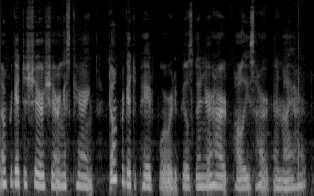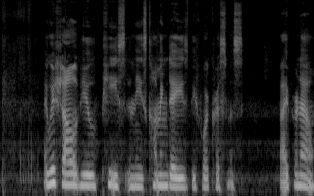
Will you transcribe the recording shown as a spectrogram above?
Don't forget to share. Sharing is caring. Don't forget to pay it forward. It feels good in your heart, Polly's heart, and my heart. I wish all of you peace in these coming days before Christmas. Bye for now.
